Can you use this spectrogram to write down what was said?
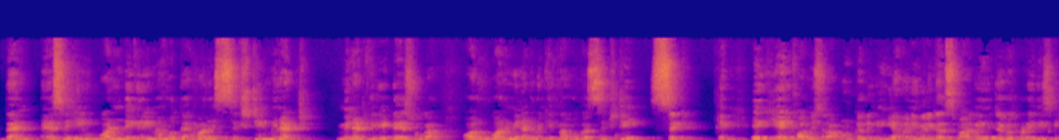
then ऐसे ही वन डिग्री में होते हैं हमारे 60 मिनट। मिनट के लिए डैश होगा और वन मिनट में कितना होगा? 60 सेकेंड। ठीक? एक ये इंफॉर्मेशन आप नोट कर लेंगे। ये हमें न्यूमेरिकल्स में आगे ज़रूरत पड़ेगी इसकी।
